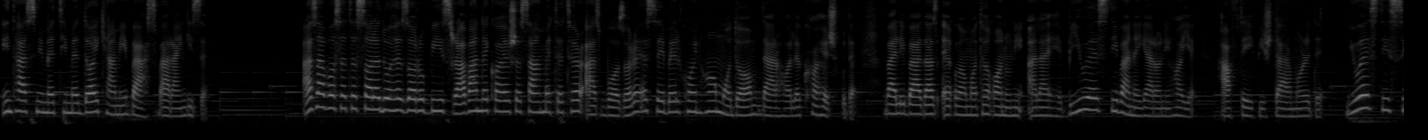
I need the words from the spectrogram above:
این تصمیم تیم دای کمی بحث برانگیزه. از اواسط سال 2020 روند کاهش سهم تتر از بازار استیبل کوین ها مدام در حال کاهش بوده ولی بعد از اقدامات قانونی علیه BUSD و نگرانی های هفته پیش در مورد USDC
